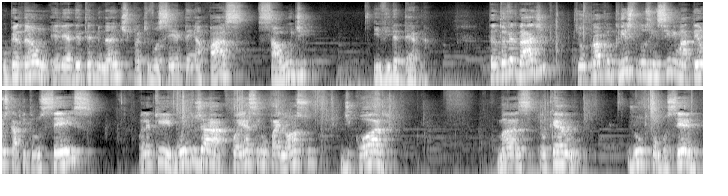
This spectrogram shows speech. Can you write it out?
O perdão ele é determinante para que você tenha paz, saúde e vida eterna. Tanto é verdade que o próprio Cristo nos ensina em Mateus capítulo 6. Olha aqui, muitos já conhecem o Pai Nosso de cor, mas eu quero, junto com você,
